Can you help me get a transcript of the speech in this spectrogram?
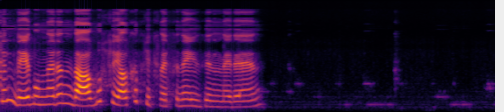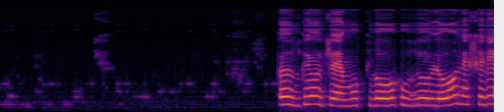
Şimdi bunların da bu suya akıp gitmesine izin verin. Özgürce, mutlu, huzurlu, neşeli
